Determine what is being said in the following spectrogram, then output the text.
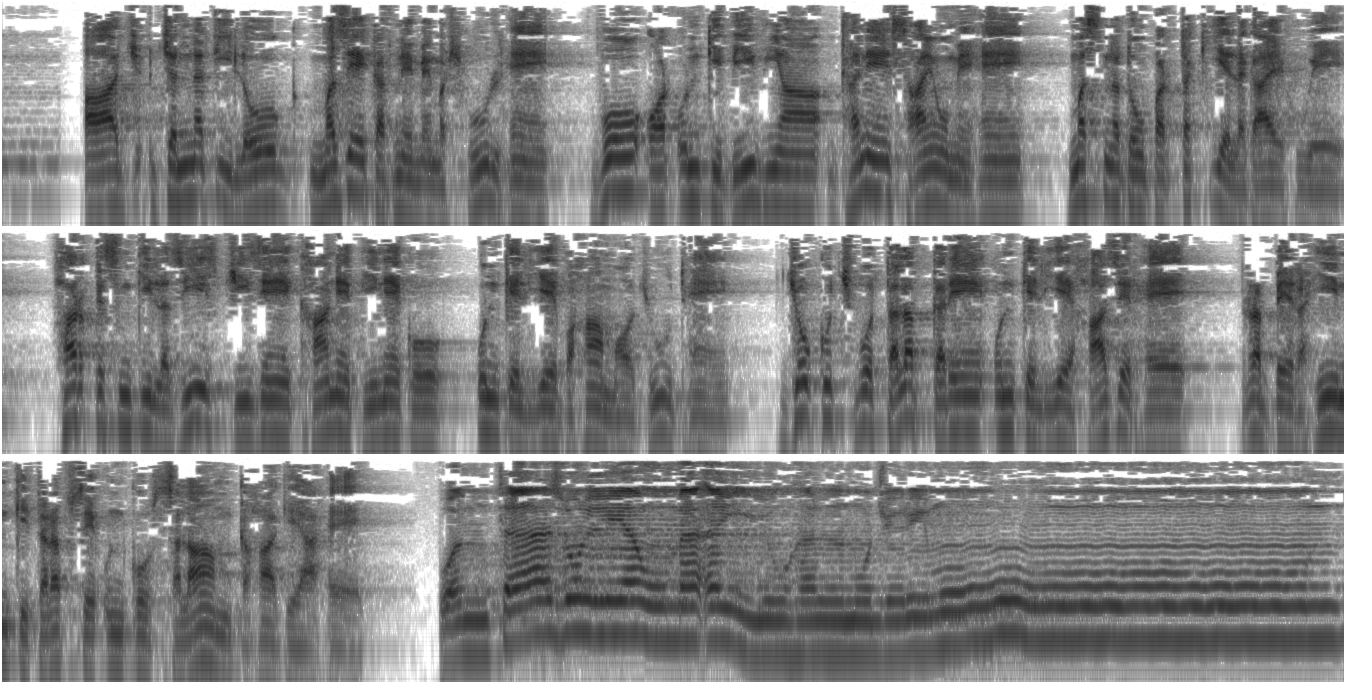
آج جنتی لوگ مزے کرنے میں مشغول ہیں، وہ اور ان کی بیویاں گھنے سایوں میں ہیں، مسندوں پر تکیے لگائے ہوئے۔ ہر قسم کی لذیذ چیزیں کھانے پینے کو ان کے لیے وہاں موجود ہیں۔ جو کچھ وہ طلب کریں ان کے لیے حاضر ہے رب رحیم کی طرف سے ان کو سلام کہا گیا ہے۔ وَامْتَازُوا الْيَوْمَ أَيُّهَا الْمُجْرِمُونَ۔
